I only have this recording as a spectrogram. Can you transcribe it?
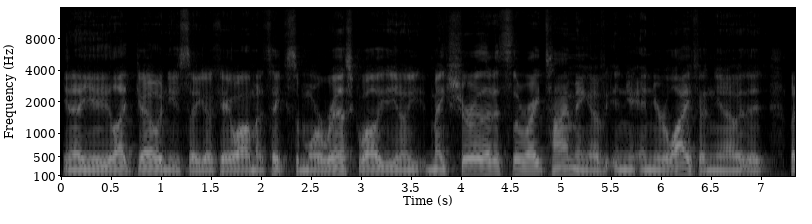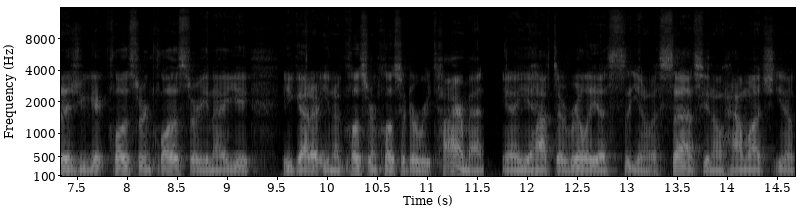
you know you let go and you say okay well I'm going to take some more risk well you know make sure that it's the right timing of in your in your life and you know that but as you get closer and closer you know you you got to you know closer and closer to retirement you know you have to really you know assess you know how much you know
